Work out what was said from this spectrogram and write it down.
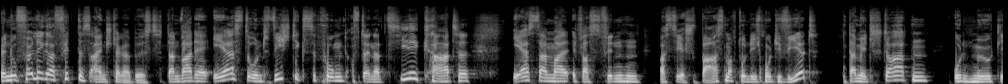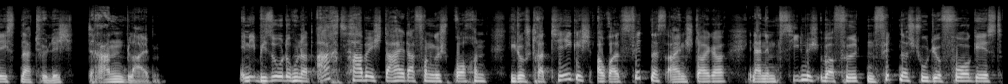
Wenn du völliger Fitnesseinsteiger bist, dann war der erste und wichtigste Punkt auf deiner Zielkarte erst einmal etwas finden, was dir Spaß macht und dich motiviert, damit starten und möglichst natürlich dranbleiben. In Episode 108 habe ich daher davon gesprochen, wie du strategisch auch als Fitnesseinsteiger in einem ziemlich überfüllten Fitnessstudio vorgehst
